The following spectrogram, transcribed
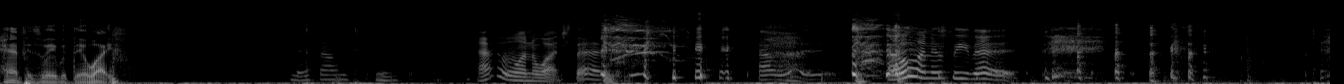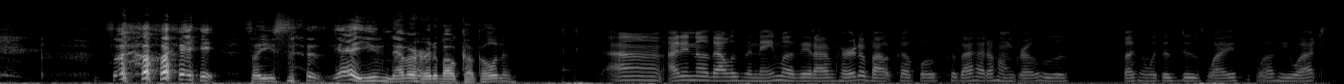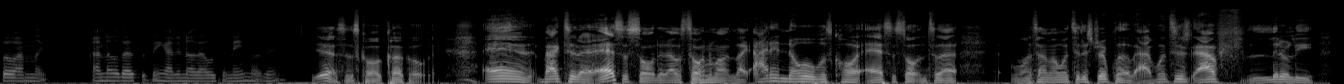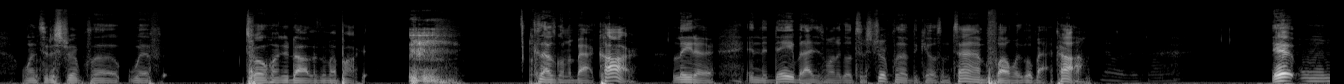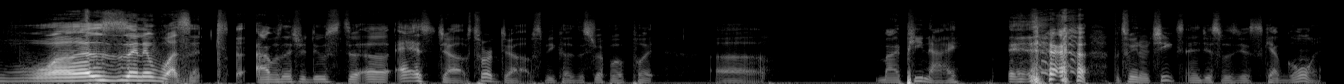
have his way with their wife. That sounds. I don't want to watch that. I would. I want to see that. So, so you says, yeah, you've never heard about cuckolding? Um, I didn't know that was the name of it. I've heard about couples because I had a homegirl who was fucking with this dude's wife while he watched. So I'm like, I know that's the thing. I didn't know that was the name of it. Yes, it's called cuckolding. And back to that ass assault that I was talking about. Like I didn't know it was called ass assault until I one time I went to the strip club. I went to I literally went to the strip club with twelve hundred dollars in my pocket because I was to buy a car later in the day, but I just want to go to the strip club to kill some time before I went to go buy a car. That was just one. It was and it wasn't. I was introduced to uh, ass jobs, twerk jobs, because the stripper put uh, my penile between her cheeks and just was just kept going,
